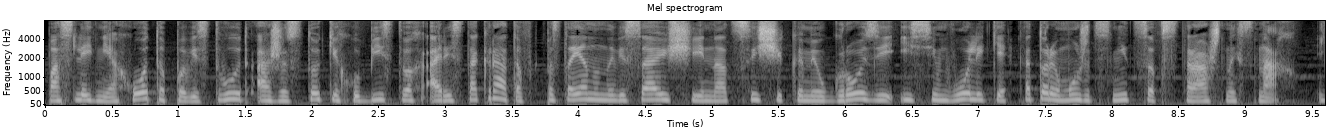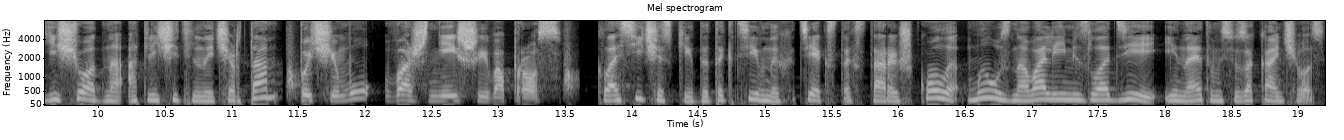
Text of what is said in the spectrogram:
Последняя охота повествует о жестоких убийствах аристократов, постоянно нависающие над сыщиками угрозе и символики, которая может сниться в страшных снах. Еще одна отличительная черта – почему важнейший вопрос. Классических детективных текстах старой школы мы узнавали имя злодея, и на этом все заканчивалось.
